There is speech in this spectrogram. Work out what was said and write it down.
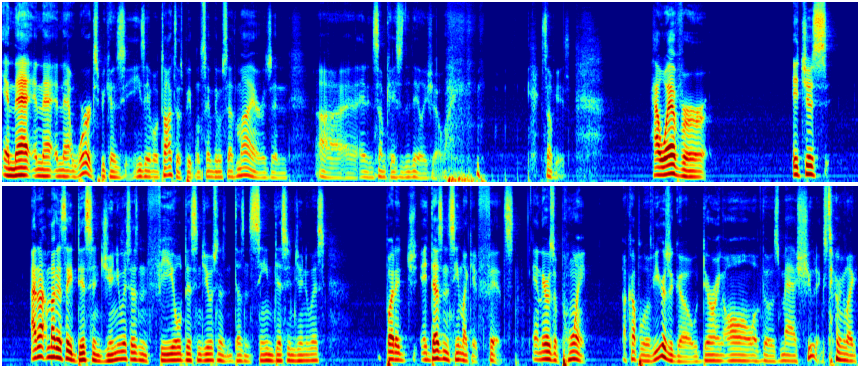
and that and that and that works because he's able to talk to those people. And same thing with Seth Meyers and uh, and in some cases the Daily Show. some cases. However, it just I am not gonna say disingenuous. It doesn't feel disingenuous. It doesn't seem disingenuous, but it it doesn't seem like it fits. And there was a point a couple of years ago during all of those mass shootings, during like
